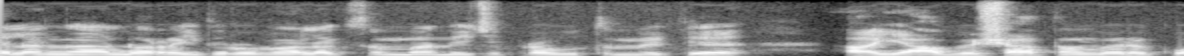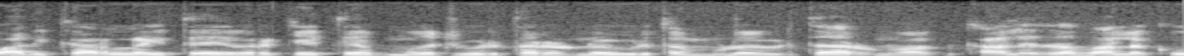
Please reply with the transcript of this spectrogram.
తెలంగాణలో రైతు రుణాలకు సంబంధించి ప్రభుత్వం అయితే ఆ యాభై శాతం వరకు అధికారులు అయితే ఎవరికైతే మొదటి విడత రెండో విడత మూడో విడత రుణమాఫీ కాలేదో వాళ్ళకు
